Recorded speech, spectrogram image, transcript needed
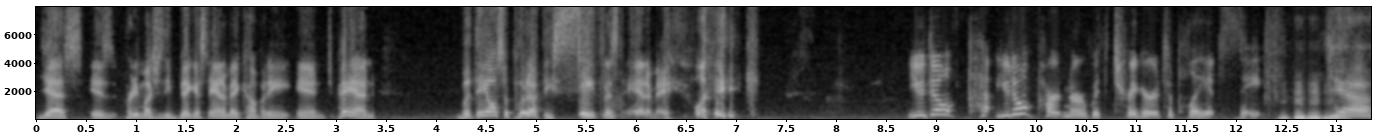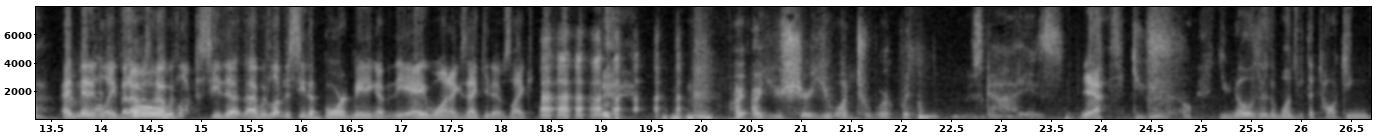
yes, is pretty much the biggest anime company in Japan, but they also put out the safest anime. like, You don't you don't partner with Trigger to play it safe. Yeah, admittedly, but I was I would love to see the I would love to see the board meeting of the A1 executives. Like, Are, are you sure you want to work with those guys? yeah, you, you know, you know they're the ones with the talking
